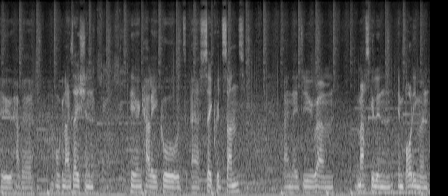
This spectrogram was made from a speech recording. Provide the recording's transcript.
who have a, an organization here in Cali called uh, Sacred Sons, and they do um, masculine embodiment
